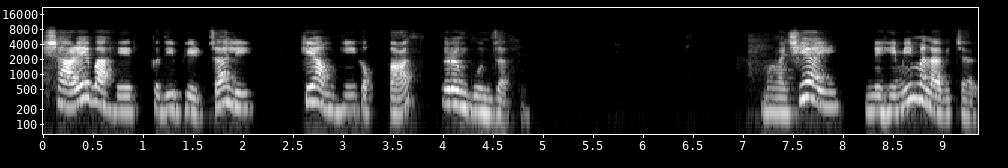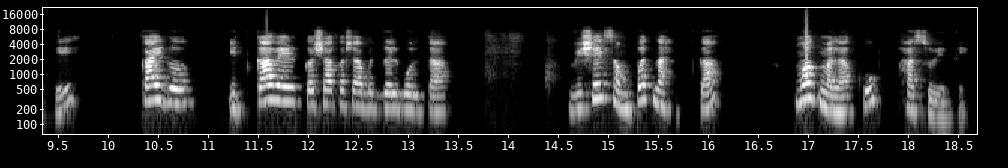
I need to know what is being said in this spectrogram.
शाळेबाहेर कधी भेट झाली की आम्ही गप्पात रंगून जातो. माझी आई नेहमी मला विचारते काय ग इतका वेळ कशा कशाबद्दल बोलता? विषय संपत नाहीत का? मग मला खूप हसू येते.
